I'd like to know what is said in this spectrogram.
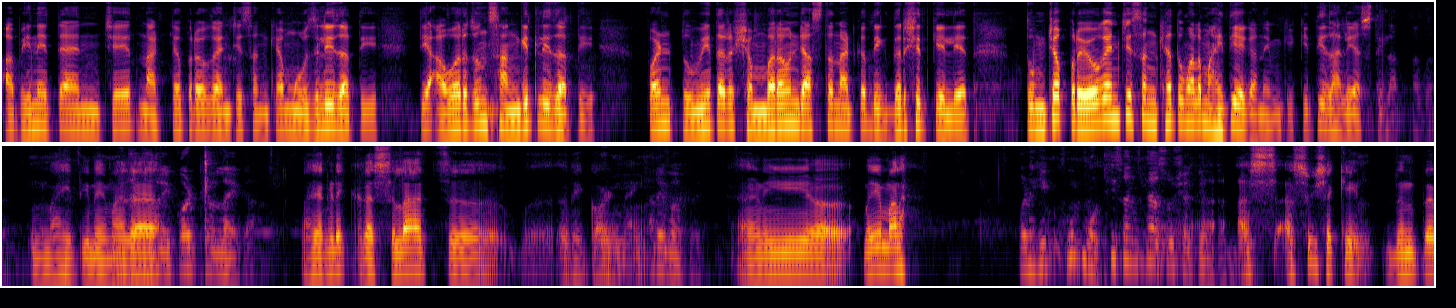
अभिनेत्यांचे नाट्यप्रयोगांची संख्या मोजली जाती ती आवर्जून सांगितली जाती पण तुम्ही तर शंभराहून जास्त नाटकं दिग्दर्शित केली आहेत तुमच्या प्रयोगांची संख्या तुम्हाला माहिती आहे का नेमकी? किती झाली असतील आतापर्यंत? माहिती नाही. माझा रेकॉर्ड ठेवलाय का? माझ्याकडे कसलाच रेकॉर्ड नाही. अरे बापरे. आणि अं, म्हणजे मला पण ही खूप मोठी संख्या असू शकेल. अस शकेल. नंतर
